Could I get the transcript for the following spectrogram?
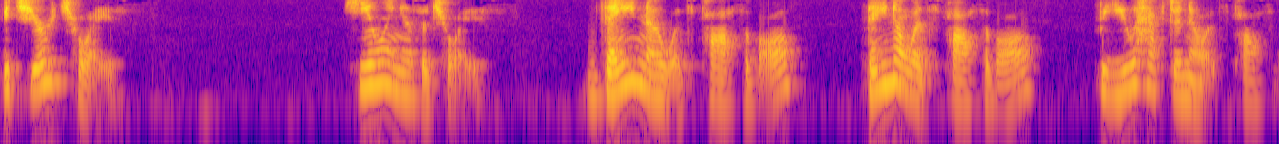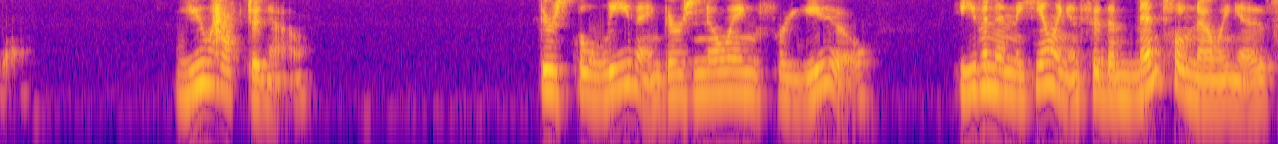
It's your choice. Healing is a choice. They know what's possible. They know what's possible, but you have to know it's possible. You have to know. There's believing, there's knowing for you, even in the healing. And so the mental knowing is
